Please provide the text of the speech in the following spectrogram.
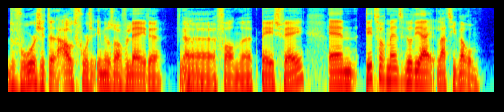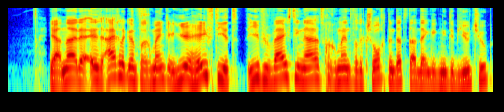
de voorzitter, de oud-voorzitter, inmiddels overleden Ja. eh, van eh, PSV. En dit fragment wilde jij laten zien. Waarom? Ja, nou, er is eigenlijk een fragmentje. Hier, heeft hij het, hier verwijst hij naar het fragment wat ik zocht. En dat staat denk ik niet op YouTube.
